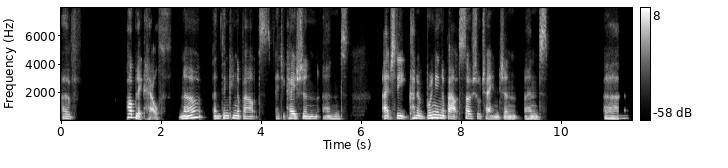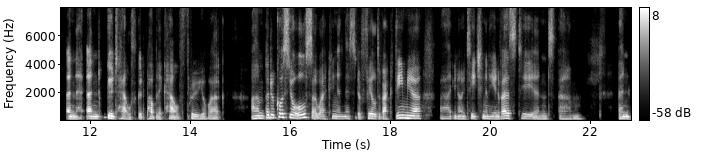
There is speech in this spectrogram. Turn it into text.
of public health, no, and thinking about education and actually kind of bringing about social change and and uh, Mm. and and good health, good public health through your work. Um, but of course, you're also working in this sort of field of academia, uh, you know, teaching in a university and um, and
